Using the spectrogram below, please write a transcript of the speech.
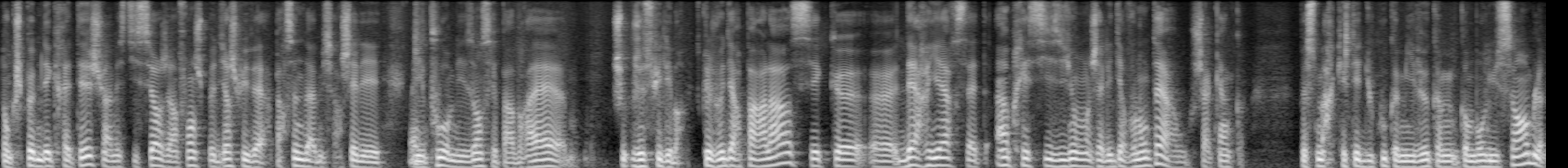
donc je peux me décréter. Je suis investisseur, j'ai un fonds, je peux dire je suis vert. Personne va me chercher Oui. des poux en me disant c'est pas vrai. Je, je suis libre. Ce que je veux dire par là, c'est que euh, derrière cette imprécision, j'allais dire volontaire, où chacun peut se marketer du coup comme il veut, comme, comme bon lui semble,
